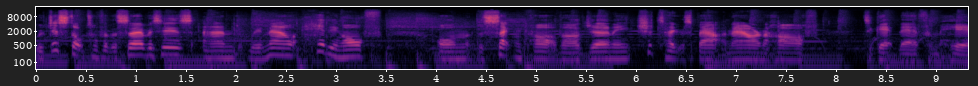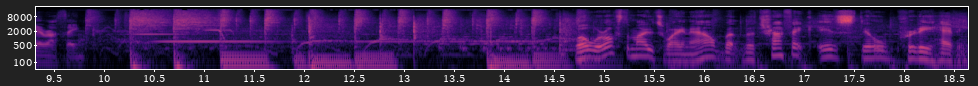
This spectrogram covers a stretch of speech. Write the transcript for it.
We've just stopped off at the services and we're now heading off on the second part of our journey. Should take us about an hour and a half to get there from here, I think. Well, we're off the motorway now, but the traffic is still pretty heavy.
